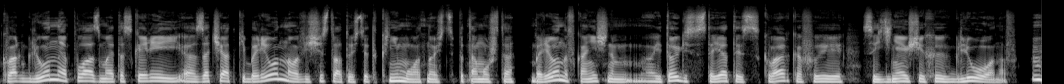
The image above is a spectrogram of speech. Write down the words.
кварглионная плазма — это скорее э, зачатки барионного вещества, то есть это к нему относится, потому что барионы в конечном итоге состоят из кварков и соединяющих их глюонов. Угу.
